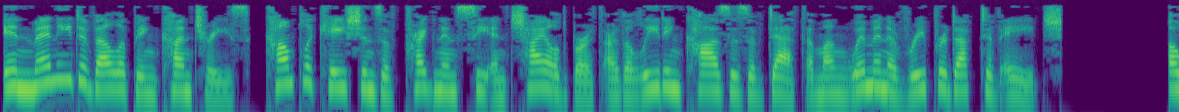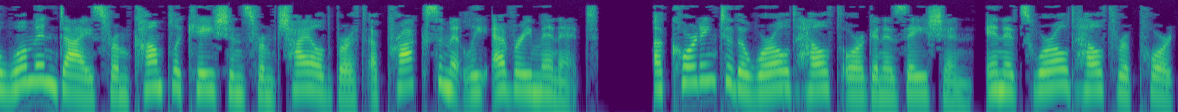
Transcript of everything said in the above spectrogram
In many developing countries, complications of pregnancy and childbirth are the leading causes of death among women of reproductive age. A woman dies from complications from childbirth approximately every minute. According to the World Health Organization, in its World Health Report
